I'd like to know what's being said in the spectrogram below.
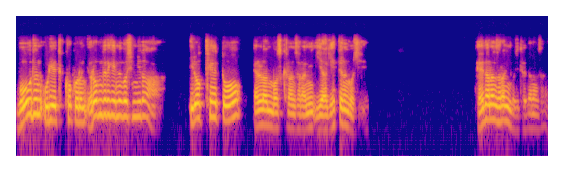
모든 우리의 특허권은 여러분들에게 있는 것입니다. 이렇게 또 앨런 머스크라는 사람이 이야기했다는 거지. 대단한 사람인 거지, 대단한 사람.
